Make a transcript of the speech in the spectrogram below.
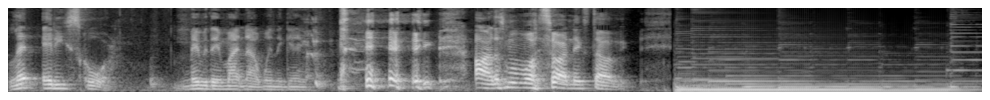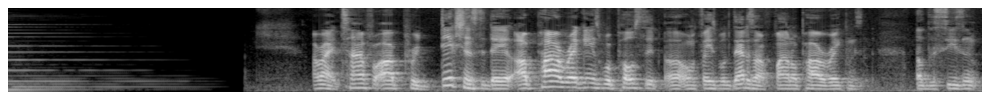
Let Eddie score. Maybe they might not win the game. All right, let's move on to our next topic. All right, time for our predictions today. Our power rankings were posted uh, on Facebook. That is our final power rankings of the season.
